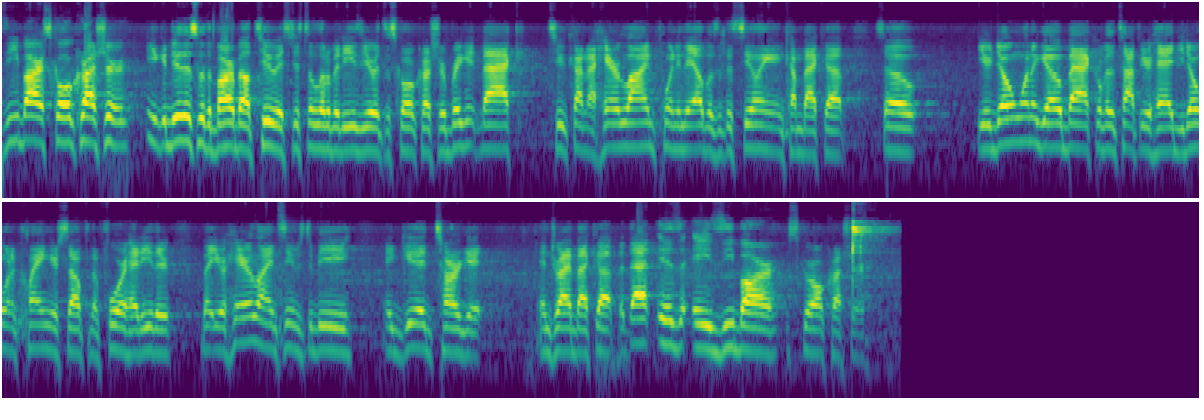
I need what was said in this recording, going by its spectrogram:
Z-bar skull crusher. You can do this with a barbell too. It's just a little bit easier with the skull crusher. Bring it back to kind of hairline, pointing the elbows at the ceiling and come back up. So you don't want to go back over the top of your head. You don't want to clang yourself in the forehead either, but your hairline seems to be a good target and drive back up. But that is a Z-bar skull crusher.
